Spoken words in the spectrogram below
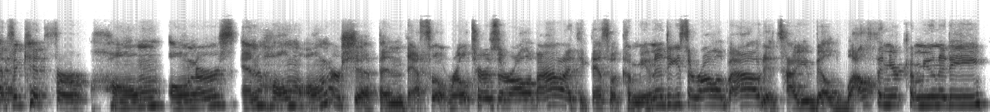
advocate for home owners and home ownership. And that's what realtors are all about. I think that's what communities are all about. It's how you build wealth in your community,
